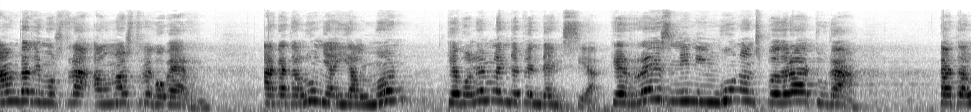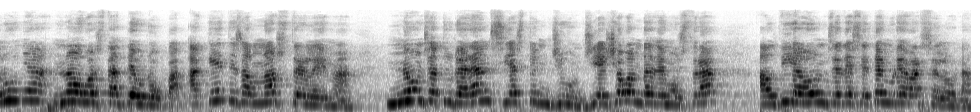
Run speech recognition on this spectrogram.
Hem de demostrar al nostre govern, a Catalunya i al món, que volem la independència, que res ni ningú no ens podrà aturar. Catalunya, nou estat d'Europa. Aquest és el nostre lema no ens aturaran si estem junts i això ho hem de demostrar el dia 11 de setembre a Barcelona.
